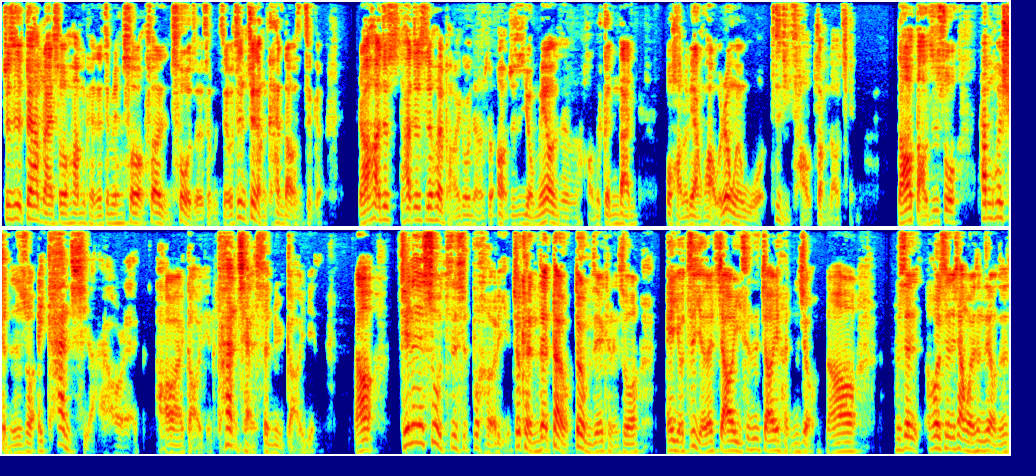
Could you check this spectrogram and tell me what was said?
就是对他们来说，他们可能在这边受受到点挫折什么之类。我真的最想看到是这个。然后他就是他就是会跑来跟我讲说，哦，就是有没有这种好的跟单或好的量化？我认为我自己操赚不到钱，然后导致说他们会选择是说，哎，看起来 ROI ROI 高一点，看起来胜率高一点，然后。其实那些数字是不合理的，就可能在对对我们这些可能说，哎，有自己有在交易，甚至交易很久，然后或是或是像维生这种就是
